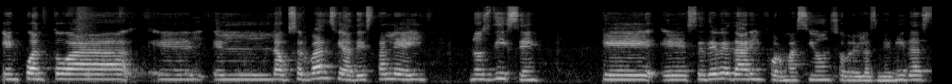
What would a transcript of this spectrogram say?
en cuanto a la observancia de esta ley, nos dice que eh, se debe dar información sobre las medidas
